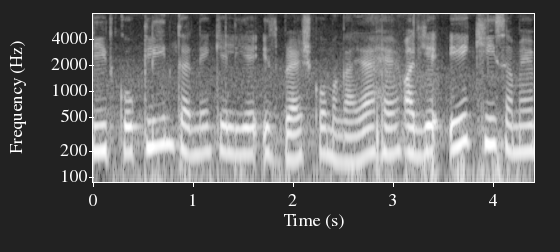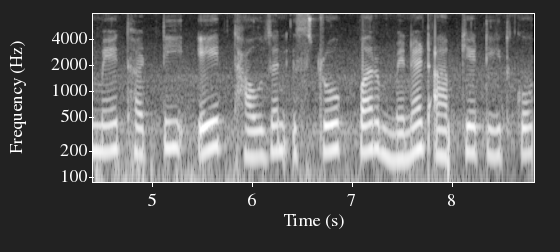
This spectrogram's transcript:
टीथ को क्लीन करने के लिए इस ब्रश को मंगाया है। और ये एक ही समय में 38,000 स्ट्रोक पर मिनट आपके टीथ को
